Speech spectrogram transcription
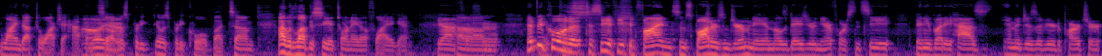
lined up to watch it happen. Oh, so yeah. it was pretty it was pretty cool. But um, I would love to see a tornado fly again. Yeah, for Um, sure. It'd be cool to, to see if you could find some spotters in Germany in those days you were in the Air Force and see if anybody has images of your departure.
